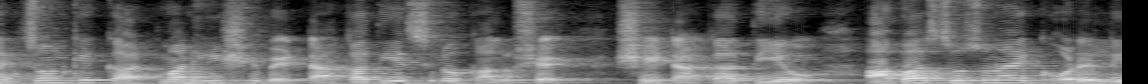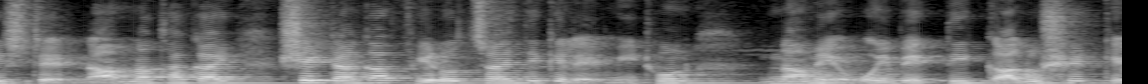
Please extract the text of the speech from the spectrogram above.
একজনকে কাটমানি হিসেবে টাকা দিয়েছিল কালু শেখ সেই টাকা দিয়েও আবাস যোজনায় ঘরের লিস্টে নাম না থাকায় সেই টাকা ফেরত চাইতে গেলে মিঠুন নামে ওই ব্যক্তি কালু শেখকে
